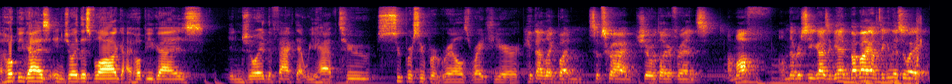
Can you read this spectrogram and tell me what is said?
I hope you guys enjoyed this vlog. I hope you guys enjoyed the fact that we have two super, super grails right here. Hit that like button, subscribe, share with all your friends. I'm off. I'll never see you guys again. Bye-bye. I'm taking this away.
